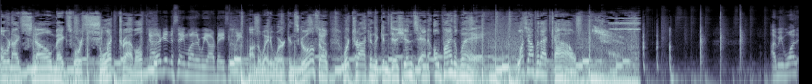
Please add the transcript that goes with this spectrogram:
Overnight snow makes for slick travel yeah, they're getting the same weather we are, basically. on the way to work and school. So we're tracking the conditions. And oh, by the way, watch out for that cow. I mean, what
